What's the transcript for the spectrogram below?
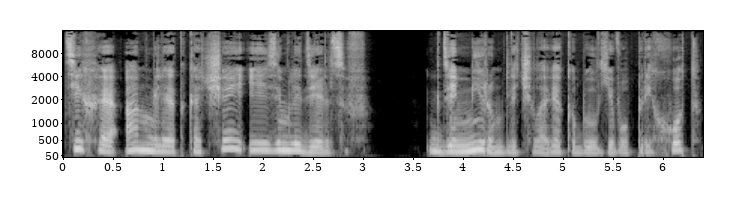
Тихая Англия ткачей и земледельцев, где миром для человека был его приход,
